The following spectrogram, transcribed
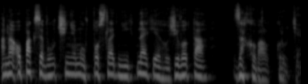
a naopak se vůči němu v posledních dnech jeho života zachoval krutě.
